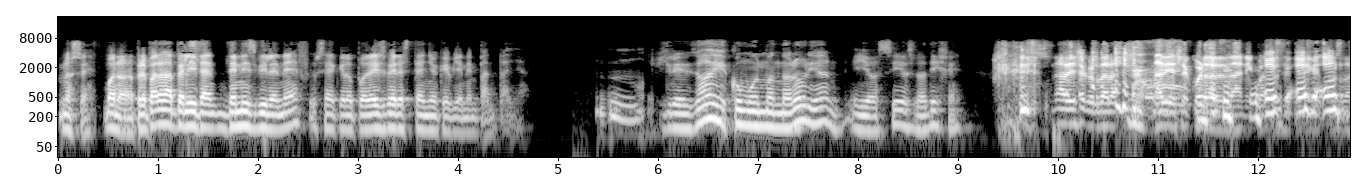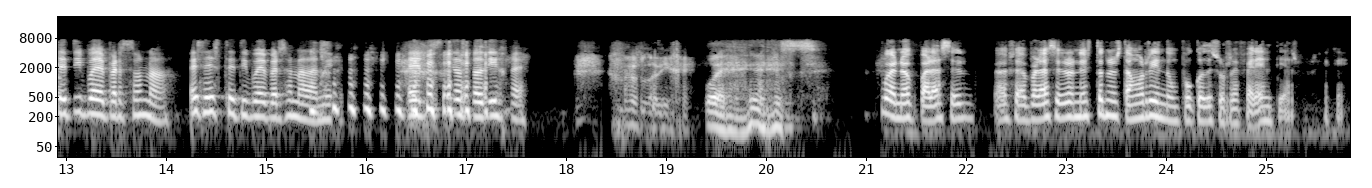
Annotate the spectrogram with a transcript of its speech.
No sé. Bueno, prepara la pelita Denis Villeneuve, o sea que lo podréis ver este año que viene en pantalla. Muy Y diréis, ay, como en Mandalorian. Y yo, sí, os lo dije. Nadie se acordará. Nadie se acuerda de Dani. Es, este tipo de persona. Es este tipo de persona, Daniel. Él sí os lo dije. Os lo dije. Pues. Bueno, para ser, o sea, para ser honestos, nos estamos riendo un poco de sus referencias. o sea que-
